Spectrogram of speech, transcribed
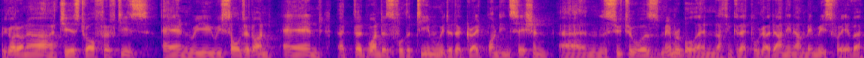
We got on our GS 1250s and we, we soldiered on, and it did wonders for the team. We did a great bonding session, and Lesotho was memorable, and I think that will go down in our memories forever.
